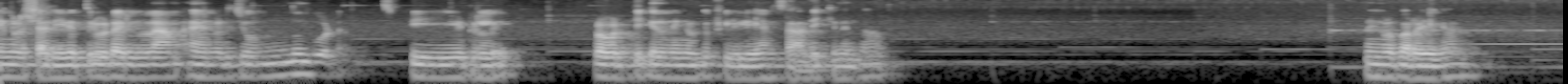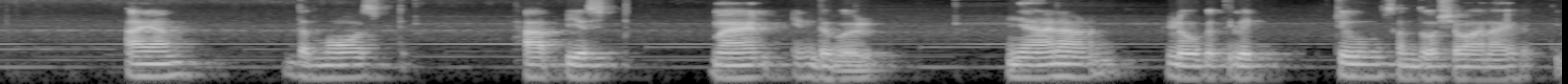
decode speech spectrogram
നിങ്ങളുടെ ശരീരത്തിലൂടെ എല്ലാം എനർജി ഒന്നും കൂടെ സ്പീഡിൽ പ്രവർത്തിക്കുന്നത് നിങ്ങൾക്ക് ഫീൽ ചെയ്യാൻ സാധിക്കുന്നുണ്ടാവും നിങ്ങൾ പറയുക I am the most happiest man in the world ഞാനാണ് ലോകത്തിലെ ഏറ്റവും സന്തോഷവാനായ വ്യക്തി.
